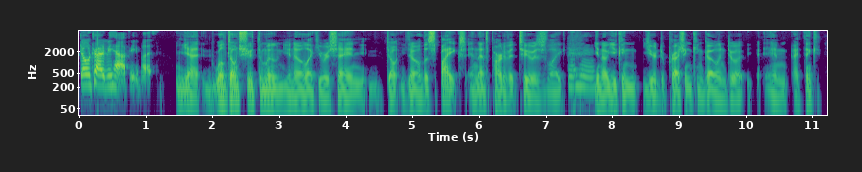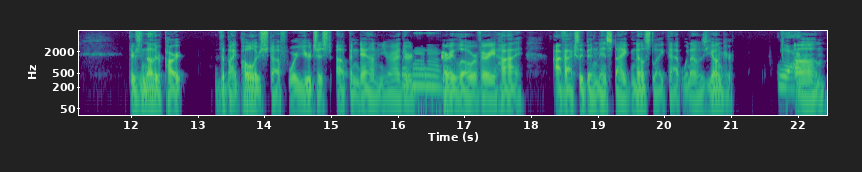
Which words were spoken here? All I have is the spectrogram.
don't try to be happy, but yeah. Well, don't shoot the moon. You know, like you were saying, don't you know the spikes, and that's part of it too. Is like mhm. you know you can your depression can go into it, and I think there's another part, the bipolar stuff, where you're just up and down, and you're either Mhm. very low or very high. I've actually been misdiagnosed like that when I was younger. yeah. Um,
